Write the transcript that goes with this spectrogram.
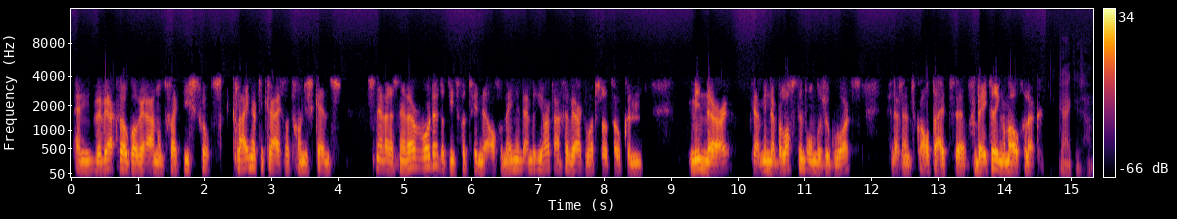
En we werken ook wel weer aan om gelijk die slots kleiner te krijgen, dat gewoon die scans sneller en sneller worden. Dat iets wat in de algemeen in de MRI hard aan gewerkt wordt, zodat het ook een minder, ja, minder belastend onderzoek wordt. En daar zijn natuurlijk altijd uh, verbeteringen mogelijk. Kijk eens aan,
